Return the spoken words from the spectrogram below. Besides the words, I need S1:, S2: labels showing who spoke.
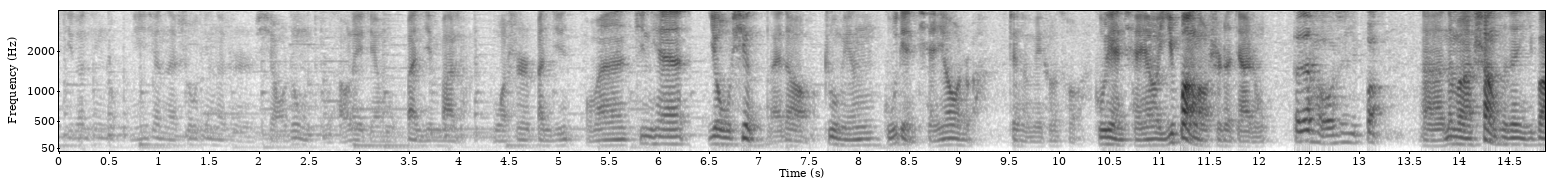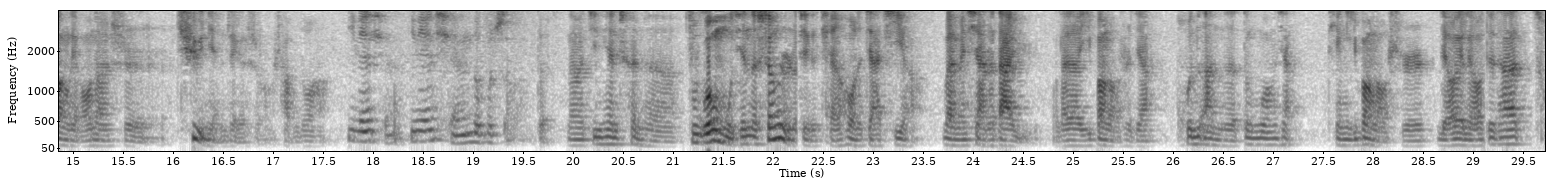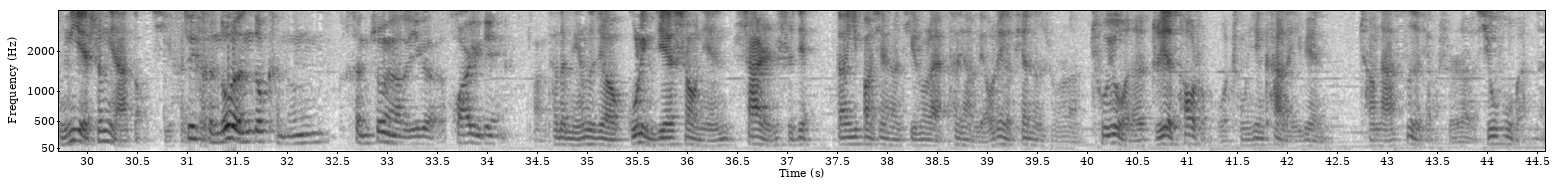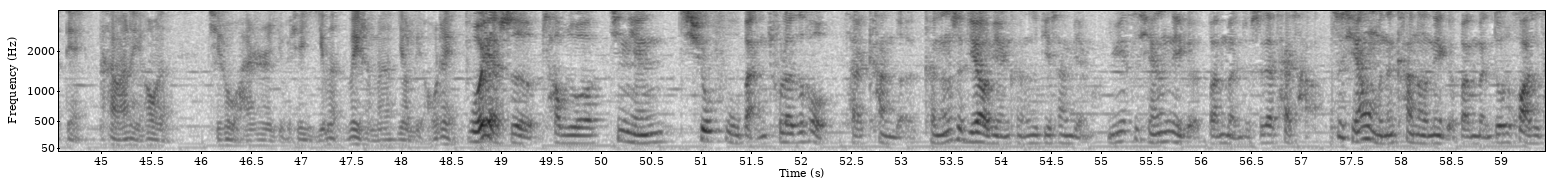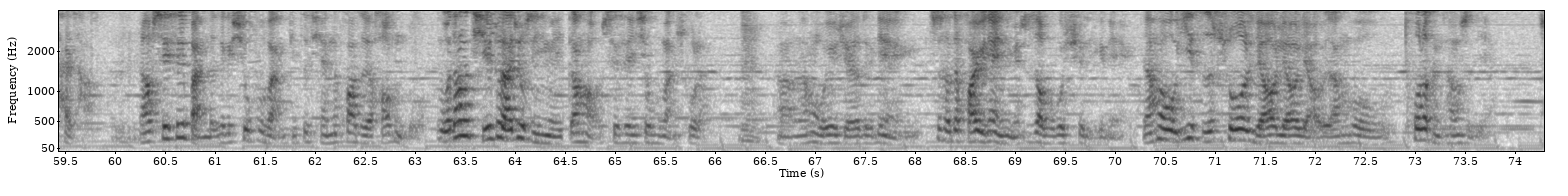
S1: 位极端听众，您现在收听的是小众吐槽类节目《半斤八两》，我是半斤。我们今天有幸来到著名古典前腰，是吧？这个没说错吧？古典前腰一棒老师的家中。
S2: 大家好，我是一棒。
S1: 呃，那么上次跟一棒聊呢，是去年这个时候，差不多哈。
S2: 一年前，一年前都不止了。
S1: 对，那么今天趁着祖国母亲的生日的这个前后的假期哈，外面下着大雨，我来到一棒老师家，昏暗的灯光下，听一棒老师聊一聊对他从业生涯早期很
S2: 对很多人都可能很重要的一个华语电影。
S1: 啊，他的名字叫《古岭街少年杀人事件》。当一棒先生提出来他想聊这个片子的时候呢，出于我的职业操守，我重新看了一遍长达四个小时的修复版的电影。看完了以后呢，其实我还是有一些疑问，为什么要聊这个？
S2: 我也是差不多今年修复版出来之后才看的，可能是第二遍，可能是第三遍吧。因为之前的那个版本就实在太差了。之前我们能看到那个版本都是画质太差，然后 CC 版的这个修复版比之前的画质要好很多。我当时提出来就是因为刚好 CC 修复版出来。
S1: 嗯
S2: 啊，然后我又觉得这个电影至少在华语电影里面是绕不过去的一个电影，然后一直说聊聊聊，然后拖了很长时间，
